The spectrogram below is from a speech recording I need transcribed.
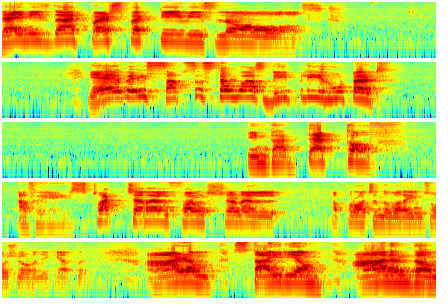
time is that perspective is lost. Every subsystem was deeply rooted in the depth of affairs. Structural functional approach എന്ന് പറയും സോഷ്യോളജിക്കകത്ത് ആഴം സ്ഥൈര്യം ആനന്ദം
